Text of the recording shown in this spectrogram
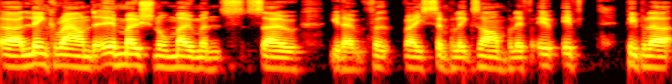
uh, link around emotional moments. So, you know, for a very simple example, if, if, if people are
